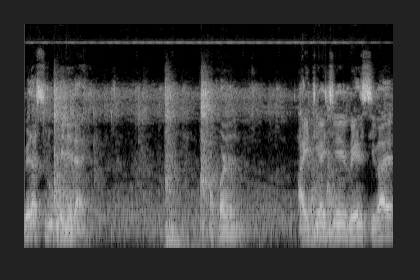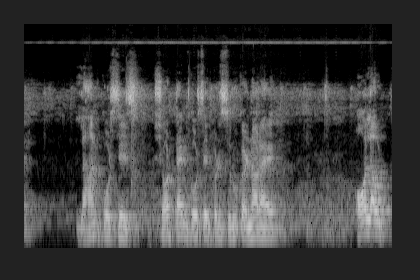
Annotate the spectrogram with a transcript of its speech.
वेळा सुरू केलेलं आहे. आपण आय टी आयचे वेळशिवाय लहान कोर्सेस शॉर्ट टाईम कोर्सेस पण सुरू करणार आहे. ऑल आऊट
